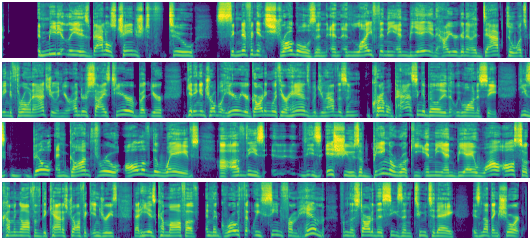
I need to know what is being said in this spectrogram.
immediately his battles changed to significant struggles and, and, and life in the NBA and how you're going to adapt to what's being thrown at you. And you're undersized here, but you're getting in trouble here. You're guarding with your hands, but you have this incredible passing ability that we want to see. He's built and gone through all of the waves uh, of these these issues of being a rookie in the NBA while also coming off of the catastrophic injuries that he has come off of. And the growth that we've seen from him from the start of this season to today is nothing short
